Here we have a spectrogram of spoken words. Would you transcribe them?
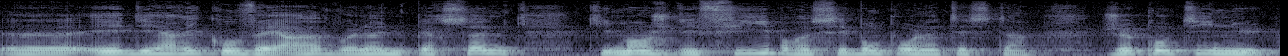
euh, et des haricots verts. Ah, voilà une personne qui mange des fibres, c'est bon pour l'intestin. Je continue.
